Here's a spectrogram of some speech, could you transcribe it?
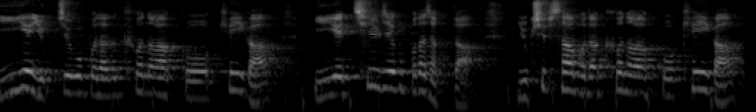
2의 6제곱보다는 크거나 같고 k가 2의 7제곱보다 작다. 64보다 크거나 같고 k가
